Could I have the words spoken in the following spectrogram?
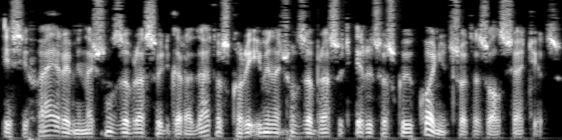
Если фаерами начнут забрасывать города, то скоро ими начнут забрасывать и рыцарскую конницу, отозвался отец.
